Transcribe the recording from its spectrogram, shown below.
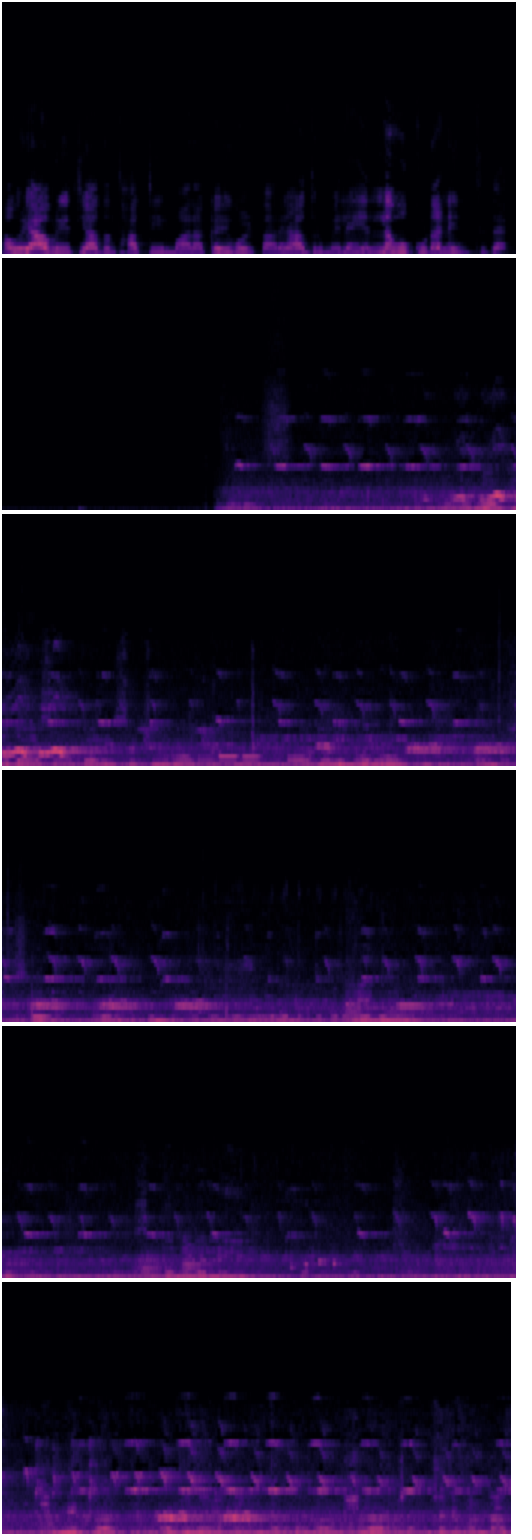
ಅವರು ಯಾವ ರೀತಿಯಾದಂತಹ ತೀರ್ಮಾನ ಕೈಗೊಳ್ತಾರೆ. ಅದ್ರ ಮೇಲೆ ಎಲ್ಲವೂ ಕೂಡ ನಿಂತಿದೆ. ರಾಜ್ಯದ ಸಹಕಾರಿ ಸಚಿವರು ಏನು ಸದನದಲ್ಲಿ ಹನಿ ಟ್ರ್ಯಾಕ್ ಆಗಿದೆ ಅಂತಕ್ಕಂಥ ವಿಷಯ ಚರ್ಚೆಗೆ ಬಂದಾಗ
